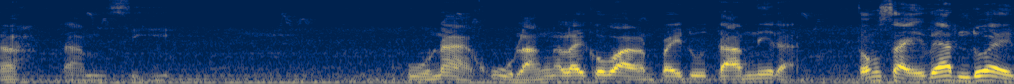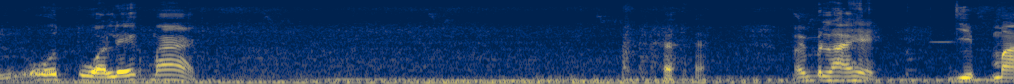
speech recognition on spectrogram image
นะ ตามสี คู่หน้าคู่หลังอะไรก็ว่ากันไปดูตามนี้แหละ ต้องใส่แว่นด้วย โอ้ ตัวเล็กมาก ไม่เป็นไร หยิบมา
